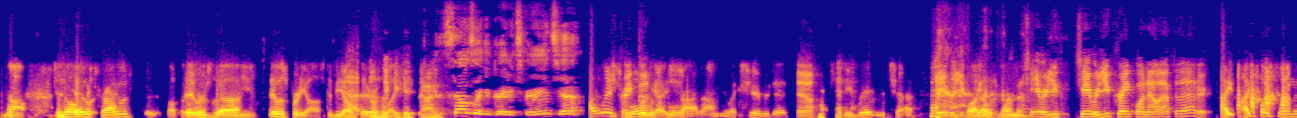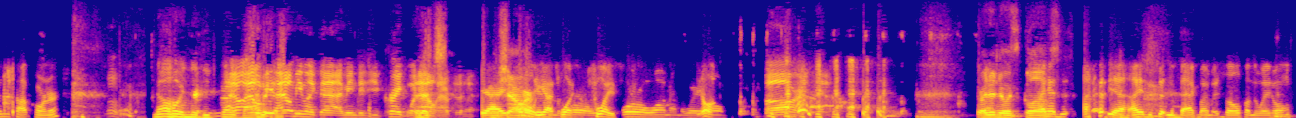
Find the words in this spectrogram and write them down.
No, just no, it, was- it was About the it was, uh, it was pretty awesome to be Yeah, out there. sounds and, like, a good time. Sounds like a great experience. Yeah. I wish Crank more was guys cool. shot on me like Shaver did. Yeah. Hit me right in the chest. Shaver, you But I was warming. Shaver, you Shaver, you crank one out after that, or I I piped one in the top corner. No, in the I don't, I don't mean I don't mean like that. I mean, did you crank one out after that? Yeah, the shower. Oh yeah, twice. 401 Twice. 401 on the way Oh. home. Oh, all right. Right into his I gloves. had to, yeah, I had to sit in the back by myself on the way home.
